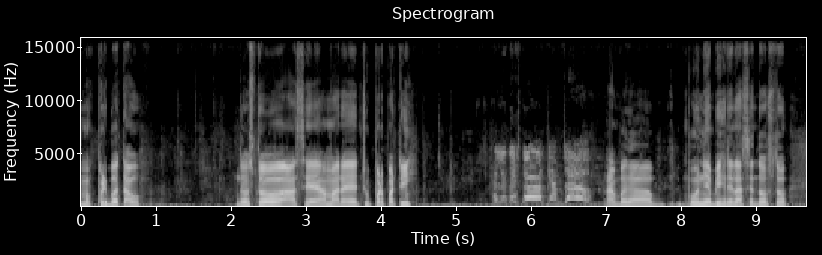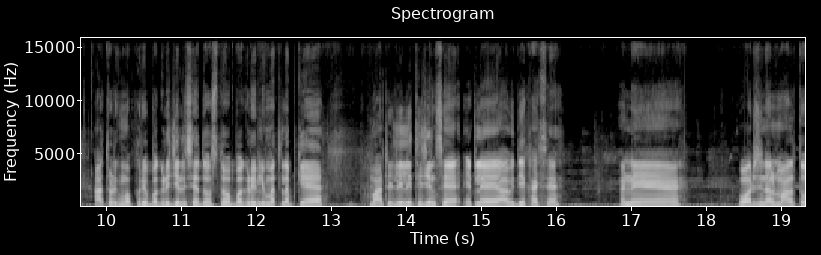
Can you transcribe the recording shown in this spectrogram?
મગફળી બતાવું. દોસ્તો આ છે અમારે ઝૂંપડપટ્ટી. આ બધા ભોનિયા બિહરેલા છે દોસ્તો. આ થોડીક મગફળીઓ બગડી જેલી છે દોસ્તો. બગડેલી મતલબ કે માટી લીલીથી જઈને છે એટલે આવી દેખાય છે. અને ઓરિજિનલ માલ તો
